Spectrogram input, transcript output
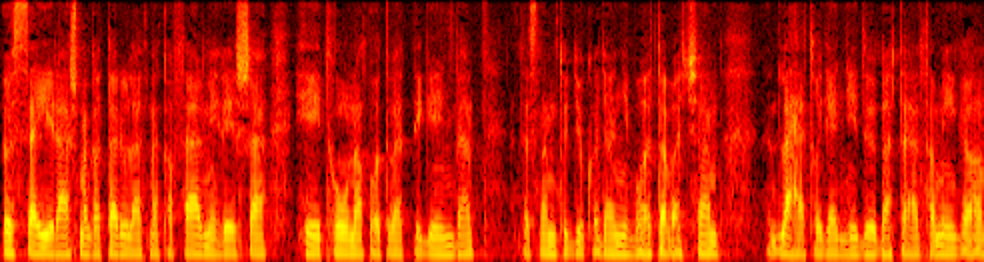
összeírás meg a területnek a felmérése 7 hónapot vett igénybe. Hát ezt nem tudjuk, hogy annyi volt-e vagy sem lehet, hogy ennyi időbe telt, amíg a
